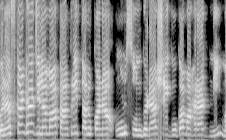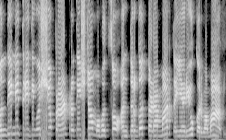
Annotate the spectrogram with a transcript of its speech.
બનાસકાંઠા જિલ્લામાં કાંકરેજ તાલુકાના ઉણ સોનગઢા શ્રી ગોગા મહારાજની મંદિરની ત્રિદિવસીય પ્રાણ પ્રતિષ્ઠા મહોત્સવ અંતર્ગત તડામાર તૈયારીઓ કરવામાં આવી.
